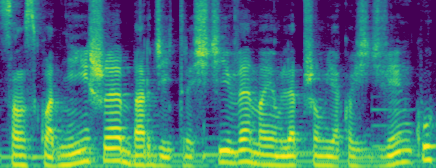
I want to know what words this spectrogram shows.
Są składniejsze, bardziej treściwe, mają lepszą jakość dźwięku.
